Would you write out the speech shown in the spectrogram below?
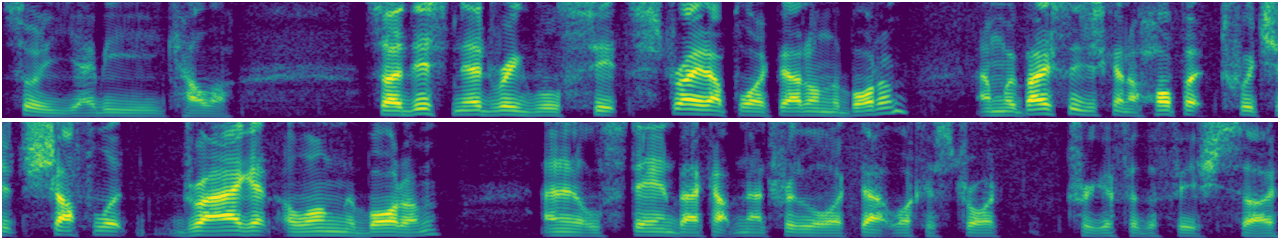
sort of yabby color. So this Ned rig will sit straight up like that on the bottom, and we're basically just gonna hop it, twitch it, shuffle it, drag it along the bottom, and it'll stand back up naturally like that, like a strike trigger for the fish. So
